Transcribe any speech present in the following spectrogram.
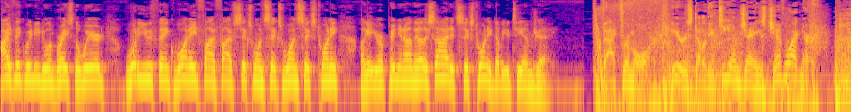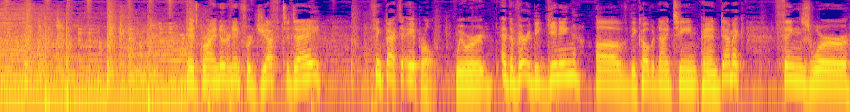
I think we need to embrace the weird. What do you think? 1 855 616 1620. I'll get your opinion on the other side. It's 620 WTMJ. Back for more. Here's WTMJ's Jeff Wagner. It's Brian Noonan in for Jeff today. Think back to April. We were at the very beginning of the COVID 19 pandemic. Things were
